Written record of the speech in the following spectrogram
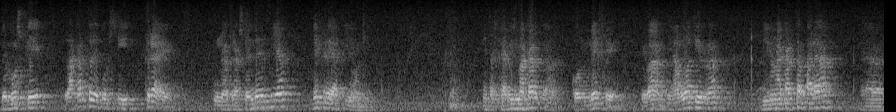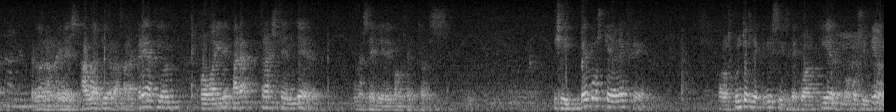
vemos que la carta de por sí trae una trascendencia de creación. Mientras que la misma carta, con un eje que va de agua a tierra, viene una carta para, eh, perdón, al revés, agua-tierra para creación, fuego-aire para trascender una serie de conceptos. Y si vemos que el eje o los puntos de crisis de cualquier oposición,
